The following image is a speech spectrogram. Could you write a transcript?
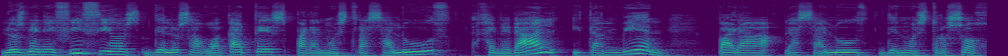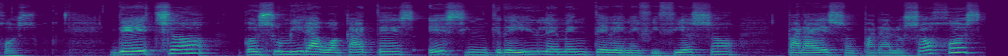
los beneficios de los aguacates para nuestra salud general y también para la salud de nuestros ojos. De hecho, consumir aguacates es increíblemente beneficioso para eso, para los ojos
